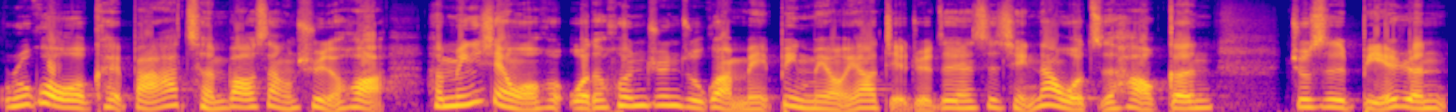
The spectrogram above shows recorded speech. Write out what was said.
如果我可以把他呈报上去的话，很明显我我的昏君主管没并没有要解决这件事情，那我只好跟就是别人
